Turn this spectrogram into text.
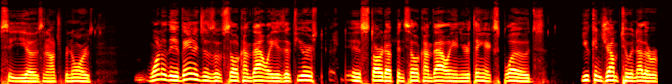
CEOs and entrepreneurs one of the advantages of Silicon Valley is if you're a startup in Silicon Valley and your thing explodes, you can jump to another,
